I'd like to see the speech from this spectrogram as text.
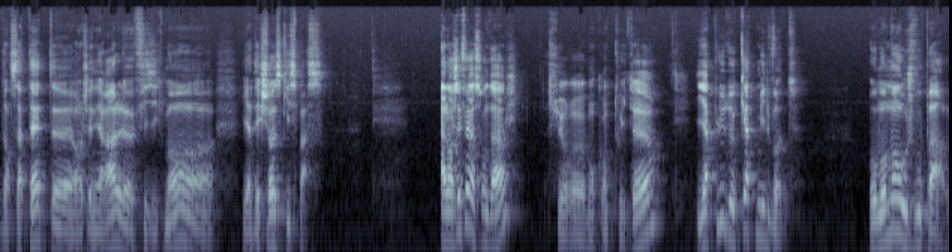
dans sa tête, en général, physiquement, il y a des choses qui se passent. Alors j'ai fait un sondage sur euh, mon compte Twitter. Il y a plus de 4000 votes au moment où je vous parle.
